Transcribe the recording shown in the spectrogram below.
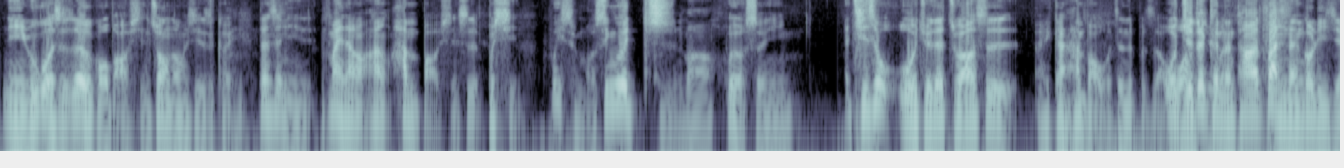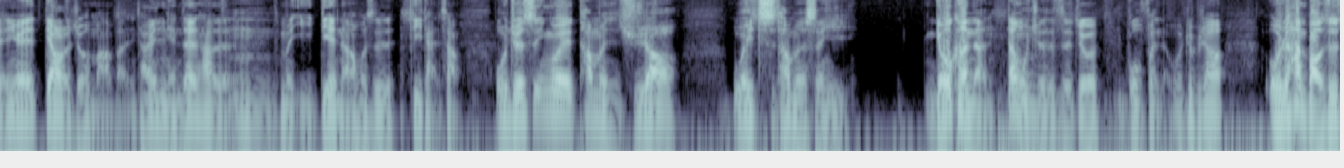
你如果是热狗堡形状的东西是可以，但是你麦当劳汉汉堡形式不行，为什么？是因为纸吗？会有声音？其实我觉得主要是，哎，干汉堡我真的不知道。我觉得可能他饭能够理解，因为掉了就很麻烦，它会粘在它的嗯什么椅垫啊，或是地毯上。我觉得是因为他们需要维持他们的生意，有可能。但我觉得这就过分了。我就比较，我觉得汉堡是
